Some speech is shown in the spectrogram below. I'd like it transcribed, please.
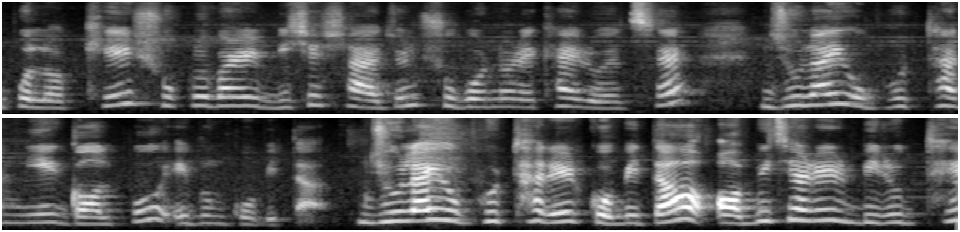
উপলক্ষে শুক্রবারের বিশেষ আয়োজন সুবর্ণরেখায় রয়েছে জুলাই অভ্যুত্থান নিয়ে গল্প এবং কবিতা। জুলাই অভ্যুত্থানের কবিতা অবিচারের বিরুদ্ধে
